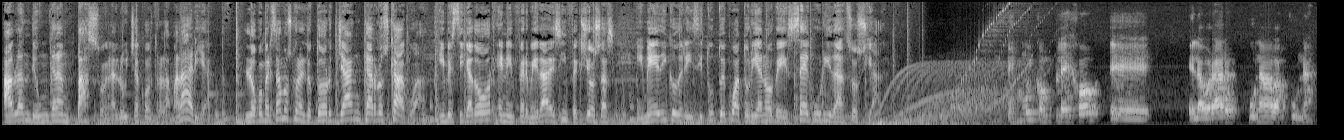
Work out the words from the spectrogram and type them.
hablan de un gran paso en la lucha contra la malaria? Lo conversamos con el doctor Jan Carlos Cagua, investigador en enfermedades infecciosas y médico del Instituto Ecuatoriano de Seguridad Social. Es muy complejo eh, elaborar una vacuna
